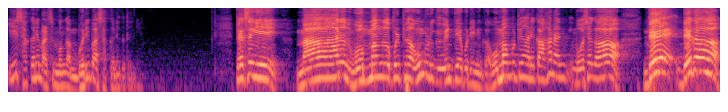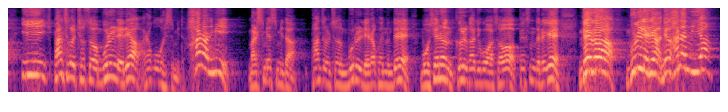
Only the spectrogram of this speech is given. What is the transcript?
이 사건의 말씀 뭔가 머리바 사건이거든요. 백성이 많은 원망과 불평과 운불교 연대해 버리니까 원망 불평하니까 하나님 모세가 내 내가 이 반석을 쳐서 물을 내랴라고 했습니다. 하나님이 말씀했습니다. 반석을 쳐서 물을 내라고 했는데 모세는 그걸 가지고 와서 백성들에게 내가 물을 내랴 내가 하나님이야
